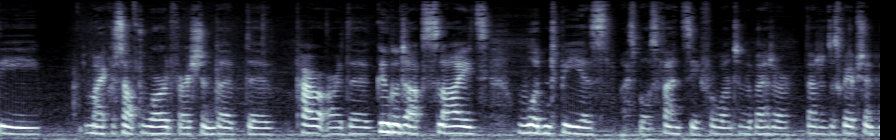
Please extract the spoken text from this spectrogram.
the Microsoft Word version. The the power or the Google Docs slides wouldn't be as I suppose fancy for want of a better better description.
